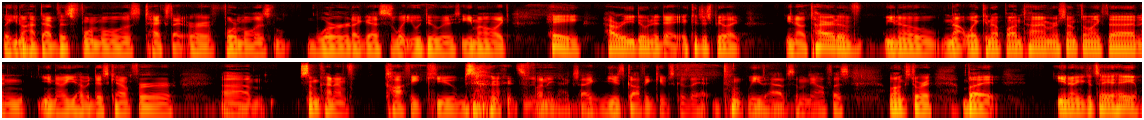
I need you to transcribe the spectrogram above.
like, you don't have to have as formal as text or formal as word. I guess is what you would do with email. Like, hey, how are you doing today? It could just be like, you know, tired of you know not waking up on time or something like that, and you know you have a discount for um, some kind of coffee cubes. it's funny actually. I use coffee cubes because they we have some in the office. Long story, but you know you could say, hey,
